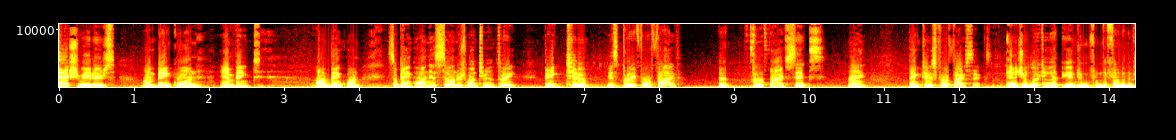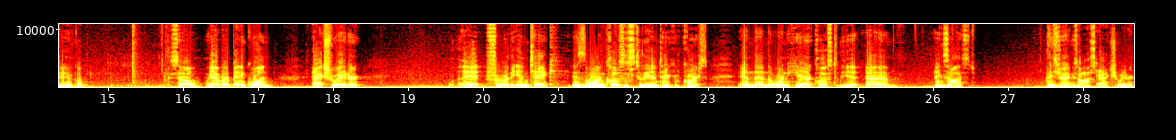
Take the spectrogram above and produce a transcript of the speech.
actuators on bank 1 and bank t- on bank 1. So bank 1 is cylinders 1, 2, and 3. Bank 2 is 3, 4, 5. Uh, 4, 5, 6, right? Bank 2 is four, five, six. As you're looking at the engine from the front of the vehicle. So we have our bank 1 actuator for the intake is the one closest to the intake, of course. And then the one here close to the uh, exhaust is your exhaust actuator.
